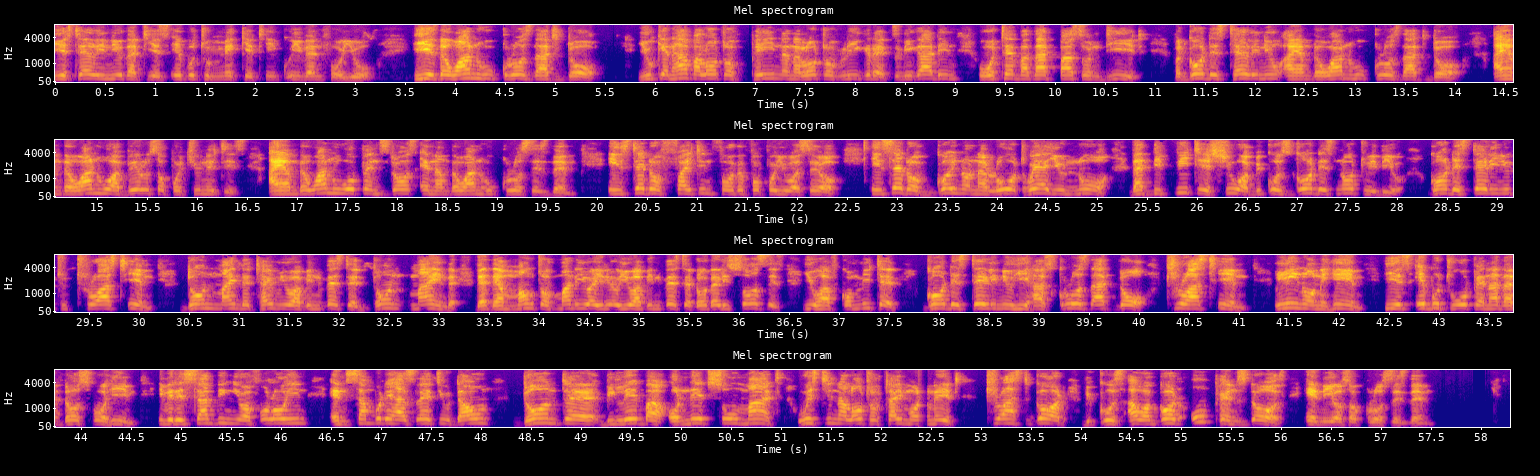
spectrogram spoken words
He is telling you that He is able to make it even for you. He is the one who closed that door. You can have a lot of pain and a lot of regrets regarding whatever that person did. But God is telling you, I am the one who closed that door. I am the one who avails opportunities. I am the one who opens doors and I'm the one who closes them. Instead of fighting for the for, yourself, instead of going on a road where you know that defeat is sure because God is not with you. God is telling you to trust Him. Don't mind the time you have invested. Don't mind that the amount of money you, are, you have invested or the resources you have committed. God is telling you He has closed that door. Trust Him lean on him. He is able to open other doors for him. If it is something you are following and somebody has let you down don't uh, belabor on it so much wasting a lot of time on it. Trust god because our god opens doors and he also closes them.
